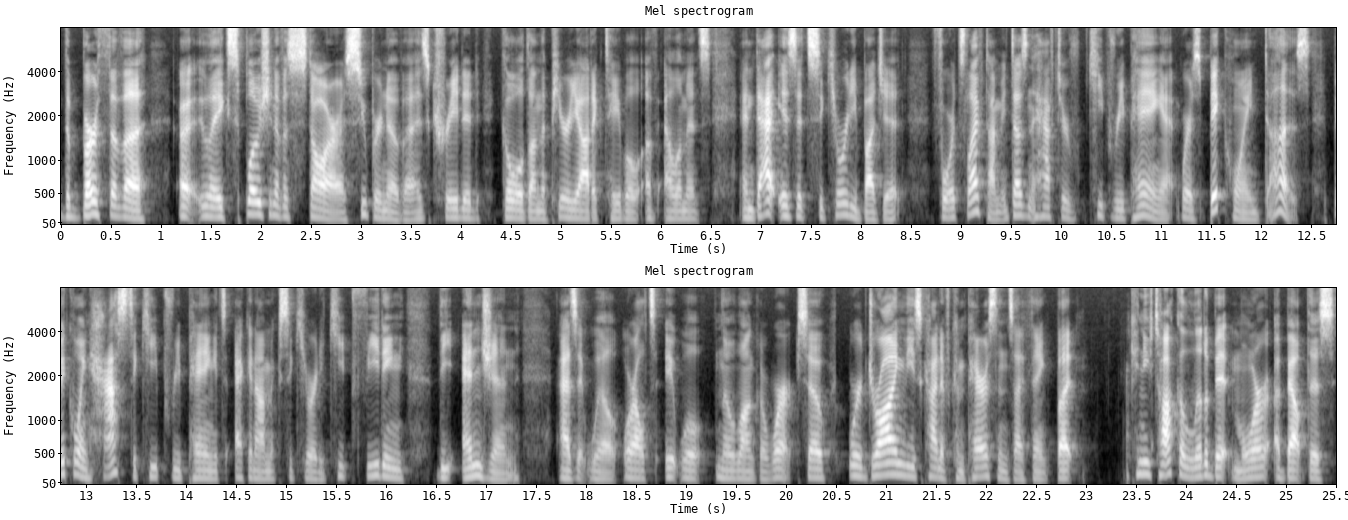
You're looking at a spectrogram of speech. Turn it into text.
The birth of a uh, the explosion of a star, a supernova, has created gold on the periodic table of elements, and that is its security budget for its lifetime. It doesn't have to keep repaying it, whereas Bitcoin does. Bitcoin has to keep repaying its economic security, keep feeding the engine as it will, or else it will no longer work. So we're drawing these kind of comparisons, I think, but can you talk a little bit more about this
